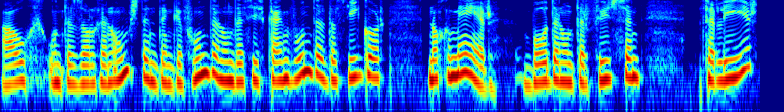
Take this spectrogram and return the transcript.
auch unter solchen Umständen gefunden. Und es ist kein Wunder, dass Igor noch mehr Boden unter Füßen verliert.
